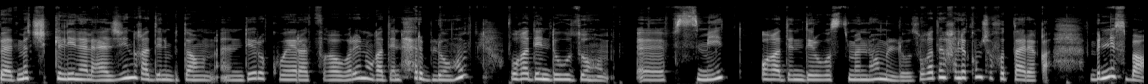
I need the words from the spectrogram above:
بعد ما تشكل لينا العجين غادي نبداو نديرو كويرات صغيورين وغادي نحربلوهم وغادي ندوزوهم آه، في السميد وغادي ندير وسط منهم اللوز وغادي نخليكم تشوفوا الطريقة. بالنسبة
